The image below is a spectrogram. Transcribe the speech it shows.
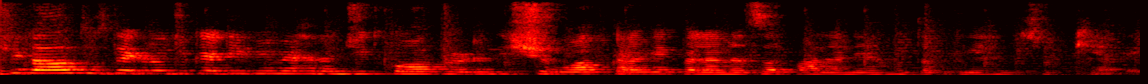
ਸ਼੍ਰੀ ਅਕਾਲ, ਤੁਸੀਂ ਦੇਖ ਰਹੇ ਹੋ ਜੁਕੇ ਟੀਵੀ, ਮੈਂ ਹਰਨਜੀਤ ਕੌਰ। ਬੁਲੇਟਿਨ ਦੀ ਸ਼ੁਰੂਆਤ ਕਰਾਂਗੇ। ਪਹਿਲਾਂ ਨਜ਼ਰ ਪਾ ਲੈਂਦੇ ਹਾਂ ਹੁਣ ਤੱਕ ਦੀਆਂ ਅਹਿਮ ਸੁਰਖੀਆਂ ਤੇ।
